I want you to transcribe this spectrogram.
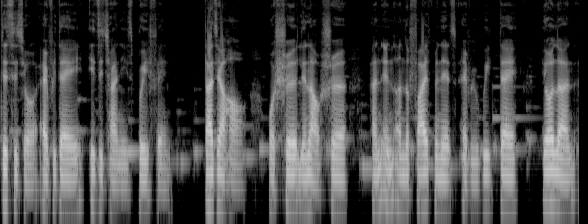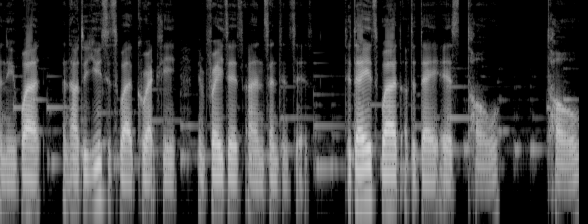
This is your everyday easy Chinese briefing. 大家好，我是林老师 and in under 5 minutes every weekday, you'll learn a new word and how to use this word correctly in phrases and sentences. Today's word of the day is 头,头,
